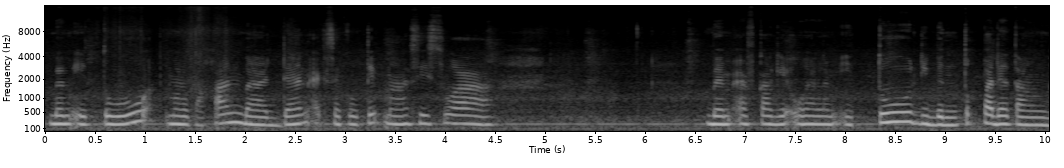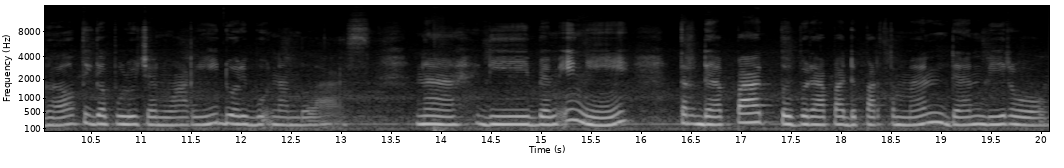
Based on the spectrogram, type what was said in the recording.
BEM itu merupakan badan eksekutif mahasiswa. BEM FKG ULM itu dibentuk pada tanggal 30 Januari 2016. Nah, di BEM ini terdapat beberapa departemen dan biro.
